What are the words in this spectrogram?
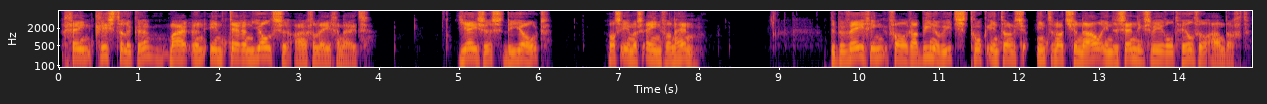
geen christelijke, maar een intern Joodse aangelegenheid. Jezus, de Jood, was immers een van hen. De beweging van Rabinowitz trok internationaal in de zendingswereld heel veel aandacht.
